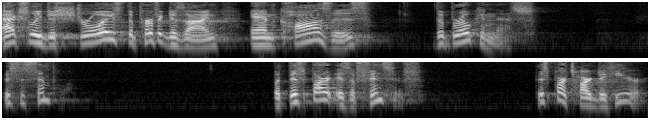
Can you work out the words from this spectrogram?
actually destroys the perfect design and causes the brokenness. This is simple. But this part is offensive. This part's hard to hear.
